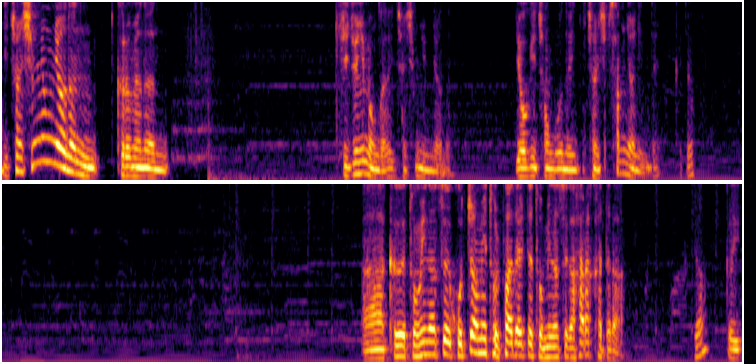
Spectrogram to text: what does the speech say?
2016년은 그러면은 기준이 뭔가요? 2016년은 여기 정보는 2013년인데 그죠? 아 그 도미넌스 고점이 돌파될 때 도미넌스가 하락하더라 그죠? 그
